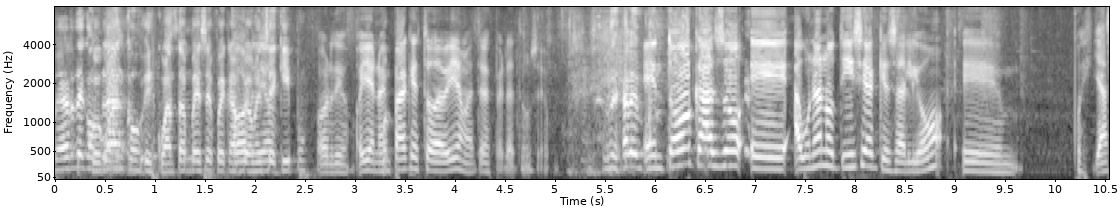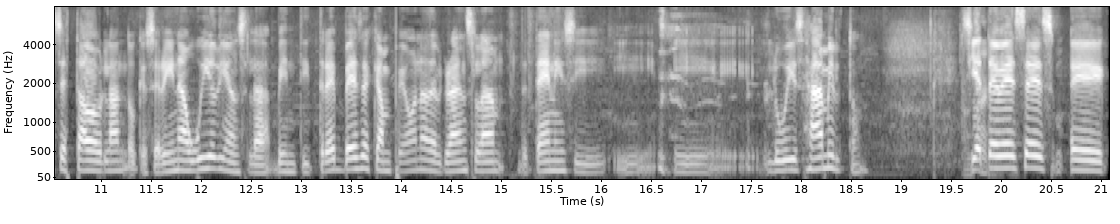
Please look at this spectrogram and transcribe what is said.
Verde con ¿Cu- blanco. ¿Y cuántas veces fue Por campeón Dios, ese equipo? Por Dios. Oye, no empaques todavía, Mateo. Espérate un segundo. En todo caso, eh, a una noticia que salió, eh, pues ya se estaba hablando que Serena Williams, la 23 veces campeona del Grand Slam de tenis, y, y- y Lewis Hamilton, siete veces eh,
